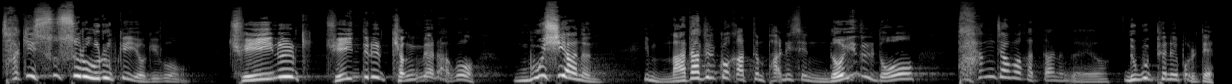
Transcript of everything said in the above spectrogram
자기 스스로 어렵게 여기고 죄인을 죄인들을 경멸하고 무시하는 이 맏아들 것 같은 바리새인 너희들도 탕자와 같다는 거예요. 누구 편에 볼 때?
